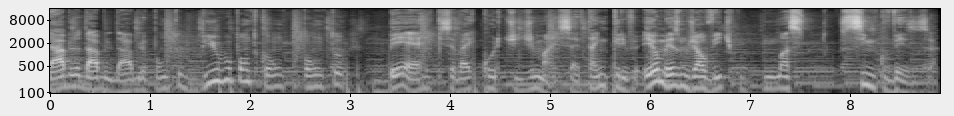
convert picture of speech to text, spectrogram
www.bilbo.com.br que você vai curtir demais, sério, tá incrível. Eu mesmo já ouvi tipo umas cinco vezes já.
